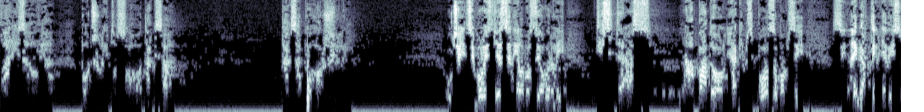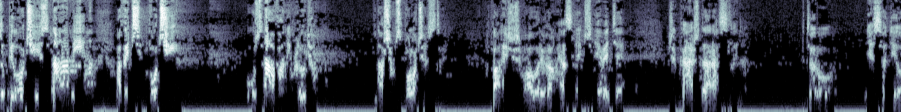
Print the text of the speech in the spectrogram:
farizeovia počuli to slovo, tak sa, tak sa pohoršili. Učeníci boli zdesení, lebo si hovorili, ty si teraz napadol, nejakým spôsobom si, si negatívne vystúpil voči známym a väč, voči uznávaným ľuďom v našom spoločenstve. Pán Ježiš mu hovorí veľmi jasne, či neviete, že každá rastlina, ktorú nesadil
